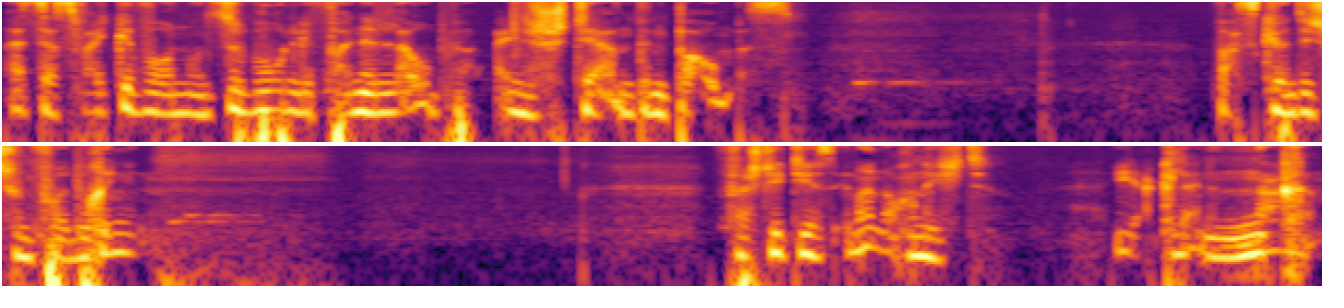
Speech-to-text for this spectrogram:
als das weit gewordene und zu Boden gefallene Laub eines sterbenden Baumes. Was könnte ich schon vollbringen? Versteht ihr es immer noch nicht? Ihr kleinen Narren.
